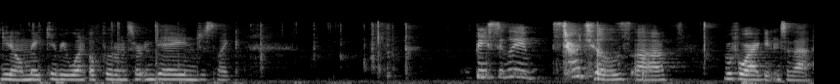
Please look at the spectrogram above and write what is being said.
you know make everyone upload on a certain day and just like basically Star Tales, uh, before I get into that,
